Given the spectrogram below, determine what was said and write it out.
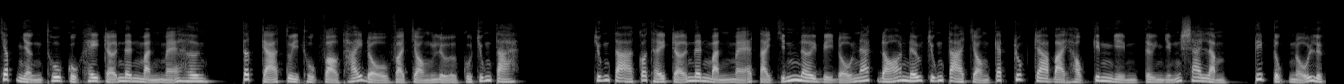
chấp nhận thua cuộc hay trở nên mạnh mẽ hơn, tất cả tùy thuộc vào thái độ và chọn lựa của chúng ta. Chúng ta có thể trở nên mạnh mẽ tại chính nơi bị đổ nát đó nếu chúng ta chọn cách rút ra bài học kinh nghiệm từ những sai lầm, tiếp tục nỗ lực.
